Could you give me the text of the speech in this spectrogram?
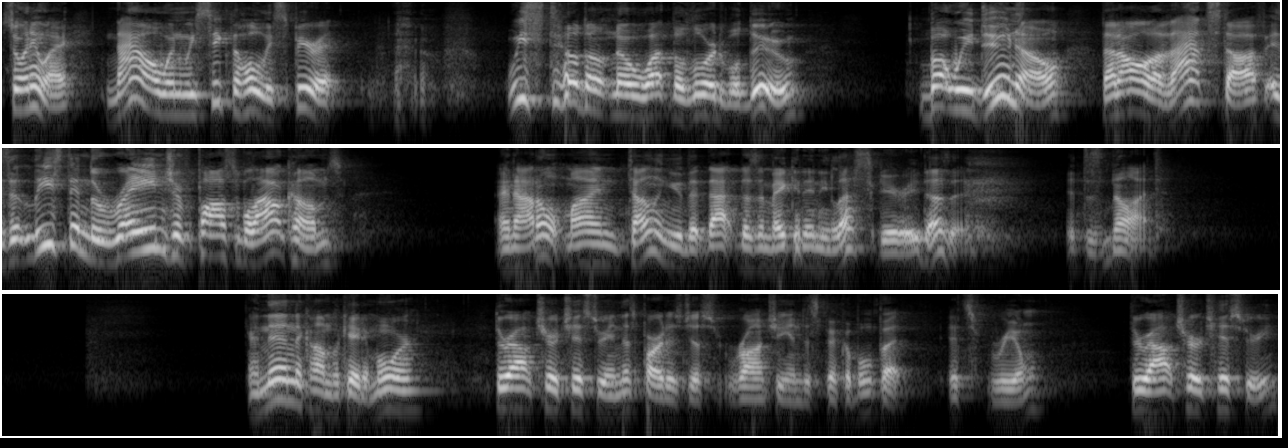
So, anyway, now when we seek the Holy Spirit, we still don't know what the Lord will do, but we do know that all of that stuff is at least in the range of possible outcomes. And I don't mind telling you that that doesn't make it any less scary, does it? It does not. And then to complicate it more, throughout church history, and this part is just raunchy and despicable, but it's real. Throughout church history,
